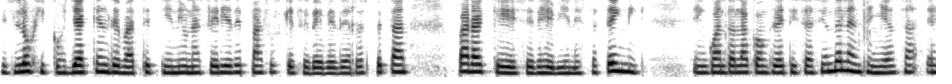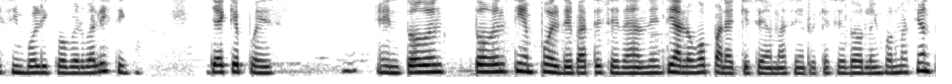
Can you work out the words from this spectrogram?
es lógico, ya que el debate tiene una serie de pasos que se debe de respetar para que se dé bien esta técnica. En cuanto a la concretización de la enseñanza, es simbólico verbalístico, ya que pues en todo el todo el tiempo el debate se da en el diálogo para que sea más enriquecedor la información.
